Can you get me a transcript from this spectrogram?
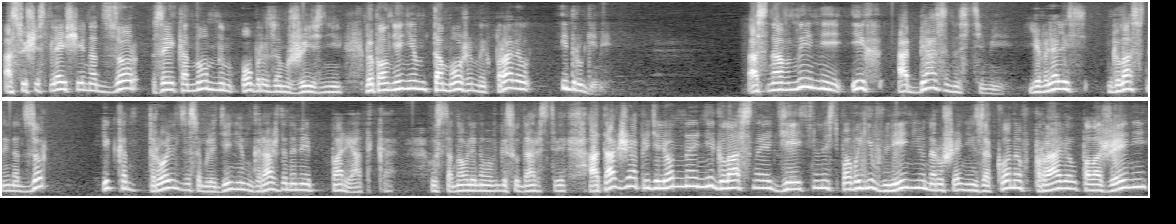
осуществляющие надзор за экономным образом жизни, выполнением таможенных правил и другими. Основными их обязанностями являлись гласный надзор и контроль за соблюдением гражданами порядка, установленного в государстве, а также определенная негласная деятельность по выявлению нарушений законов, правил, положений,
